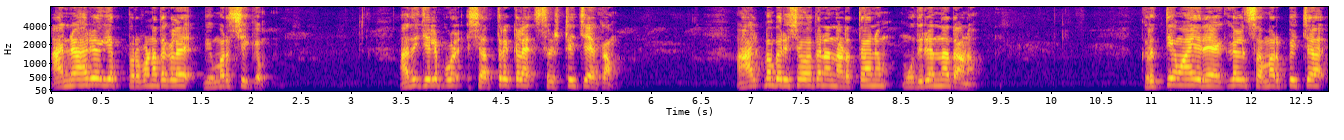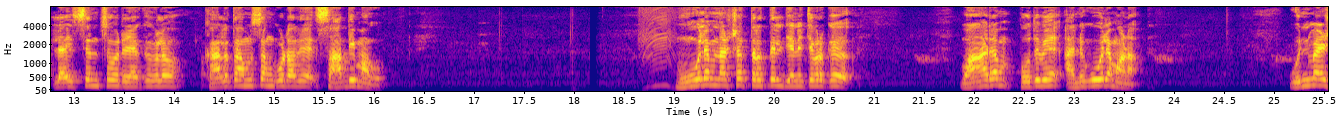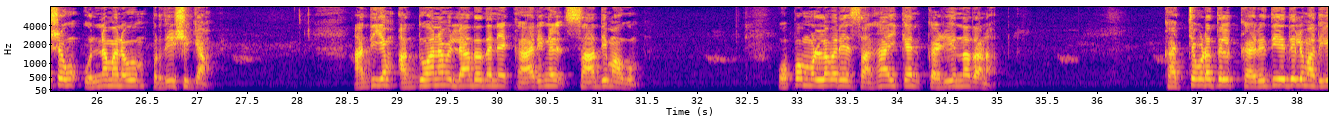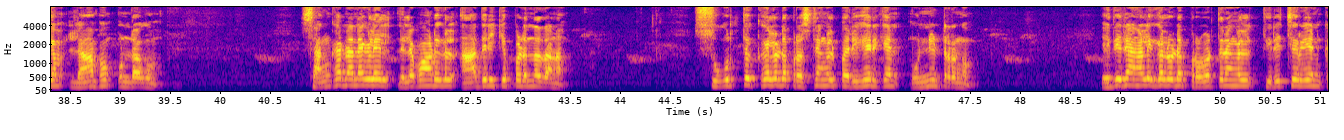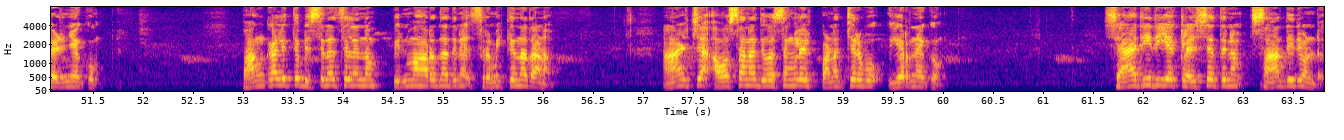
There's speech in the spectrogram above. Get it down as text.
അനാരോഗ്യ പ്രവണതകളെ വിമർശിക്കും. അത് ചിലപ്പോൾ ശത്രുക്കളെ സൃഷ്ടിച്ചേക്കാം. ആത്മപരിശോധന നടത്താനും മുതിരുന്നതാണ്. കൃത്യമായ രേഖകൾ സമർപ്പിച്ച ലൈസൻസോ രേഖകളോ കാലതാമസം കൂടാതെ സാധ്യമാകും. മൂലം നക്ഷത്രത്തിൽ ജനിച്ചവർക്ക് വാരം പൊതുവെ അനുകൂലമാണ്. ഉന്മേഷവും ഉന്നമനവും പ്രതീക്ഷിക്കാം. അധികം അധ്വാനമില്ലാതെ തന്നെ കാര്യങ്ങൾ സാധ്യമാകും. ഒപ്പമുള്ളവരെ സഹായിക്കാൻ കഴിയുന്നതാണ്. കച്ചവടത്തിൽ കരുതിയതിലുമധികം ലാഭം ഉണ്ടാകും. സംഘടനകളിൽ നിലപാടുകൾ ആദരിക്കപ്പെടുന്നതാണ്. സുഹൃത്തുക്കളുടെ പ്രശ്നങ്ങൾ പരിഹരിക്കാൻ മുന്നിട്ടിറങ്ങും. എതിരാളികളുടെ പ്രവർത്തനങ്ങൾ തിരിച്ചറിയാൻ കഴിഞ്ഞേക്കും. പങ്കാളിത്ത ബിസിനസ്സിൽ നിന്നും പിന്മാറുന്നതിന് ശ്രമിക്കുന്നതാണ്. ആഴ്ച അവസാന ദിവസങ്ങളിൽ പണച്ചെലവ് ഉയർന്നേക്കും. ശാരീരിക ക്ലേശത്തിനും സാധ്യതയുണ്ട്.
